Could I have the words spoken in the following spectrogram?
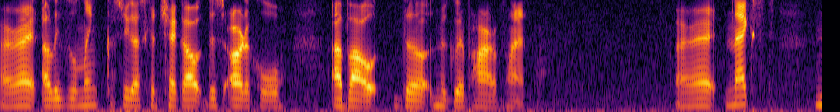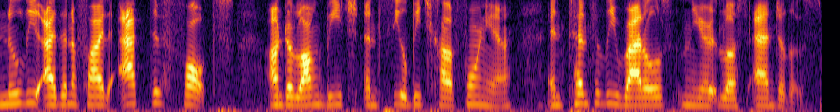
Alright, I'll leave the link so you guys can check out this article about the nuclear power plant. Alright, next, newly identified active faults under Long Beach and Seal Beach, California, intensely rattles near Los Angeles.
